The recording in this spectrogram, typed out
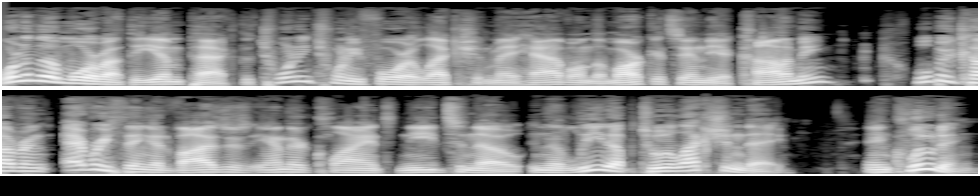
Want to know more about the impact the 2024 election may have on the markets and the economy? We'll be covering everything advisors and their clients need to know in the lead up to Election Day, including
